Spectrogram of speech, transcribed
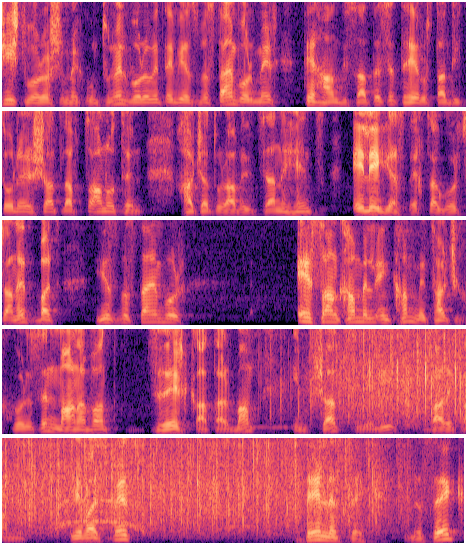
ճիշտ որոշում եք ընդունել, որովհետև ես վստահ եմ, որ մեր թե հանդիսատեսը, թե հերոստատիտորները շատ լավ ծանոթ են Խաչատուր Ավետիսյանի հենց էլեգիա ստեղծագործության հետ, բայց ես վստահ եմ, որ այս անգամ էլ այնքան մեծ հաճույք կորսեն մանավանդ ձեր կատարմամբ իմ շատ սիրելի բարեկամներ։ Եվ այսպես դե լսեք, լսեք,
